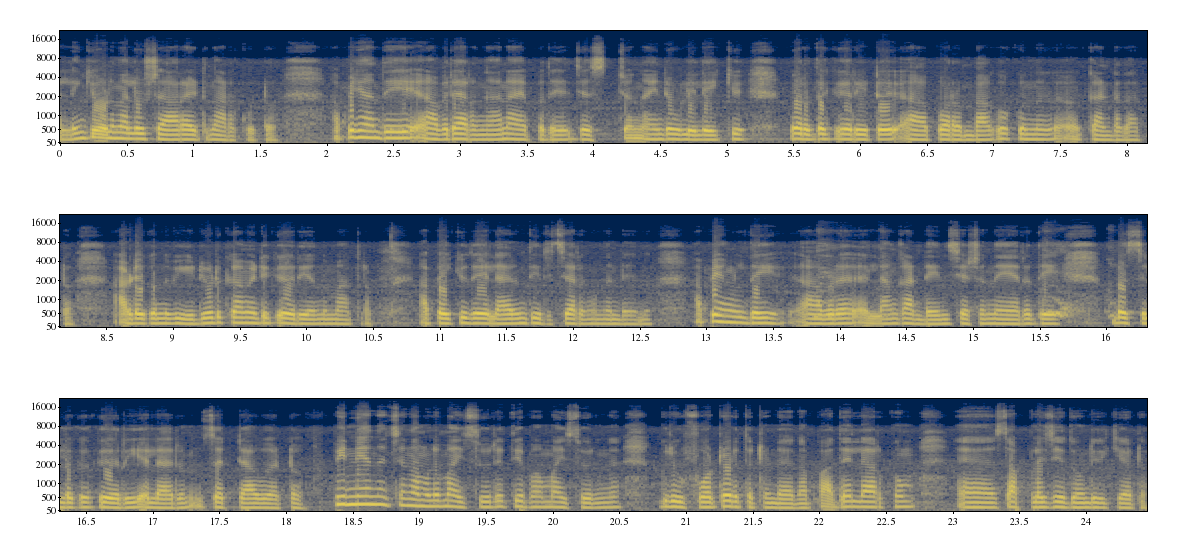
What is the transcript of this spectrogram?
അല്ലെങ്കിൽ അവൾ നല്ല ഉഷാറായിട്ട് നടക്കും കേട്ടോ അപ്പോൾ ഞാൻ ദേ അവരിറങ്ങാനായപ്പോൾ ദേ ജസ്റ്റ് ഒന്ന് അതിന്റെ ഉള്ളിലേക്ക് വെറുതെ കയറിയിട്ട് പുറം ഭാഗമൊക്കെ ഒന്ന് കണ്ടതാട്ടോ അവിടേക്ക് ഒന്ന് വീഡിയോ എടുക്കാൻ വേണ്ടി കയറിയെന്ന് മാത്രം. അപ്പോഴേക്കും ഇതേ എല്ലാവരും തിരിച്ചിറങ്ങുന്നുണ്ടായിരുന്നു. അപ്പോൾ ഞങ്ങൾ ദേ അവിടെ എല്ലാം കണ്ടതിന് ശേഷം നേരെ ദേ ബസ്സിലൊക്കെ കയറി എല്ലാവരും സെറ്റാവുക കേട്ടോ പിന്നെയെന്ന് വെച്ചാൽ നമ്മൾ മൈസൂർ എത്തിയപ്പോൾ മൈസൂരിൽ നിന്ന് ഗ്രൂപ്പ് ഫോട്ടോ എടുത്തിട്ടുണ്ടായിരുന്നു. അപ്പോൾ അതെല്ലാവർക്കും സപ്ലൈ ചെയ്തുകൊണ്ടിരിക്കുക കേട്ടോ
